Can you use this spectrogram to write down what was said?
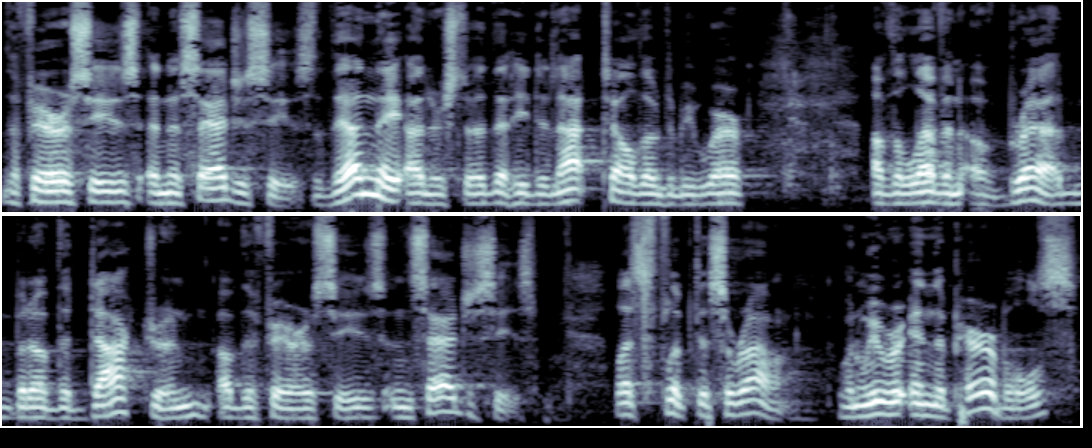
the Pharisees and the Sadducees. Then they understood that he did not tell them to beware of the leaven of bread, but of the doctrine of the Pharisees and Sadducees. Let's flip this around. When we were in the parables,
